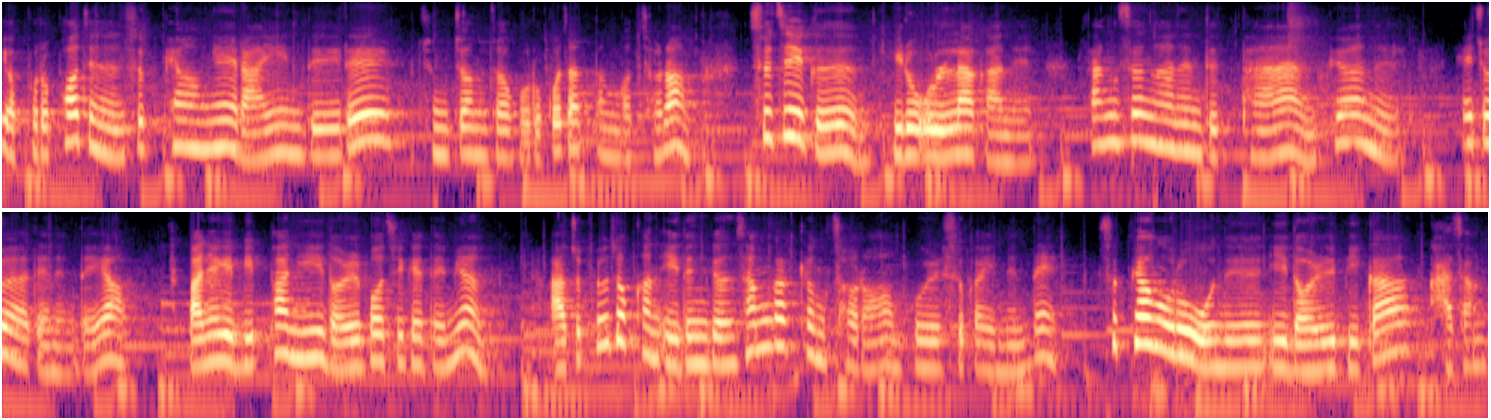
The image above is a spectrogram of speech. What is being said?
옆으로 퍼지는 수평의 라인들을 중점적으로 꽂았던 것처럼 수직은 위로 올라가는 상승하는 듯한 표현을 해줘야 되는데요. 만약에 밑판이 넓어지게 되면 아주 뾰족한 이등변 삼각형처럼 보일 수가 있는데 수평으로 오는 이 넓이가 가장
